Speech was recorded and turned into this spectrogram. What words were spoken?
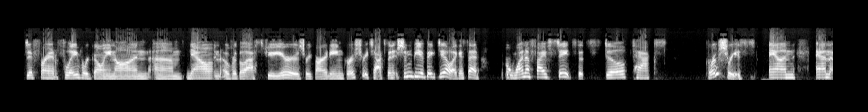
different flavor going on um, now and over the last few years regarding grocery tax, and it shouldn't be a big deal. Like I said, we're one of five states that still tax groceries, and and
